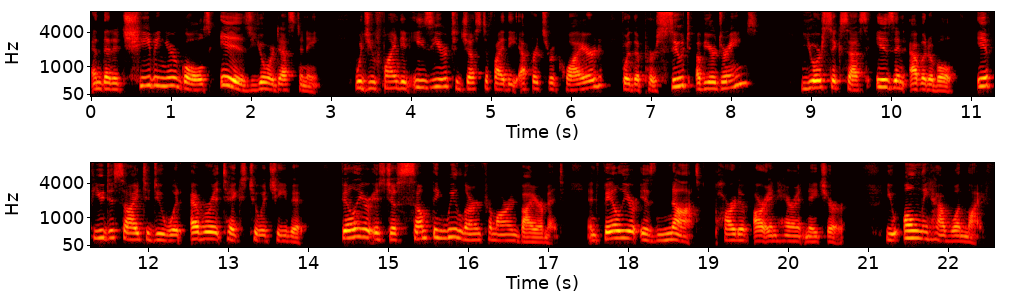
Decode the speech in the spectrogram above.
and that achieving your goals is your destiny, would you find it easier to justify the efforts required for the pursuit of your dreams? Your success is inevitable if you decide to do whatever it takes to achieve it. Failure is just something we learn from our environment, and failure is not part of our inherent nature. You only have one life,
